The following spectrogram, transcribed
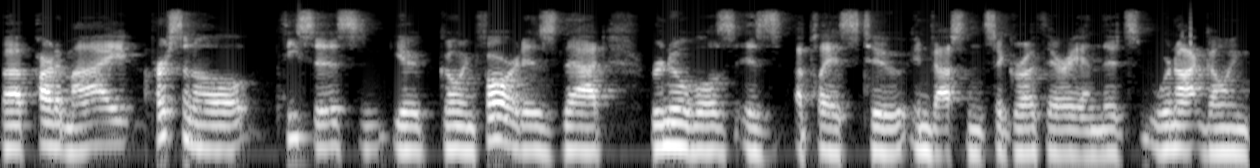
but part of my personal thesis going forward is that renewables is a place to invest and it's a growth area and that we're not going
